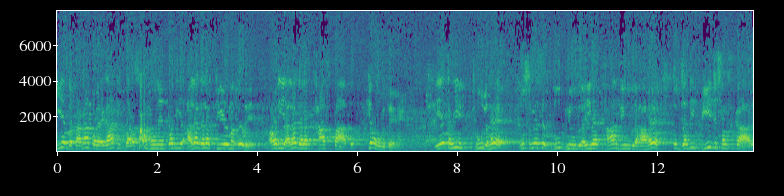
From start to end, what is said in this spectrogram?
ये बताना पड़ेगा कि वर्षा होने पर ये अलग अलग कीड़े मकोड़े और ये अलग अलग घास पात क्यों उगते हैं? एक ही धूल है, उसमें से दूध भी उग रही है, धान भी उग रहा है तो यदि बीज संस्कार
